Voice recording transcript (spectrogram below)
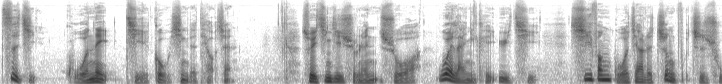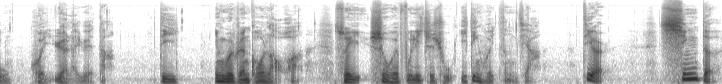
自己国内结构性的挑战。所以经济学人说，未来你可以预期西方国家的政府支出会越来越大。第一，因为人口老化，所以社会福利支出一定会增加。第二，新的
